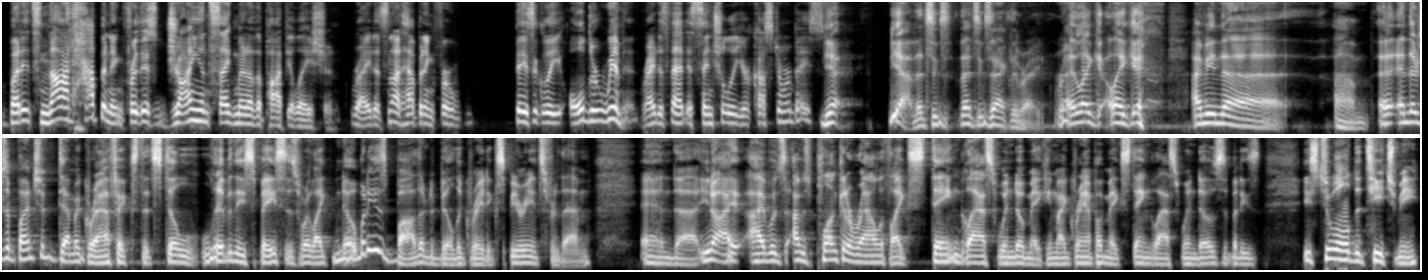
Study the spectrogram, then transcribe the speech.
but it's not happening for this giant segment of the population, right? It's not happening for basically older women, right? Is that essentially your customer base? Yeah, yeah, that's ex- that's exactly right. Right, like like, I mean, uh, um, and there's a bunch of demographics that still live in these spaces where like nobody has bothered to build a great experience for them. And uh, you know, I I was I was plunking around with like stained glass window making. My grandpa makes stained glass windows, but he's he's too old to teach me.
